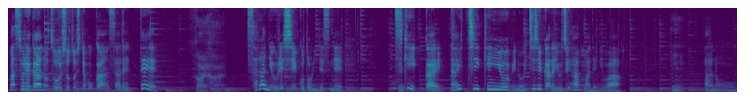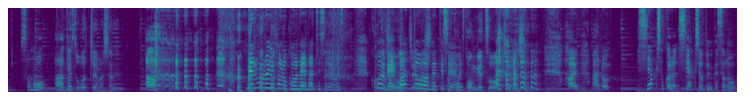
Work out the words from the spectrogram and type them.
まあそれがあの蔵書として保管されて、うん、はいはい。さらに嬉しいことにですね、月1回第一金曜日の1時から4時半までには、うん、あのそのアート終わっちゃいましたね。あ メルボルインフォのコーナーになってしまいました。声がワントーン上がってしまいました。今月終わっちゃいました、ね、はい。あの市役所から市役所というかその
